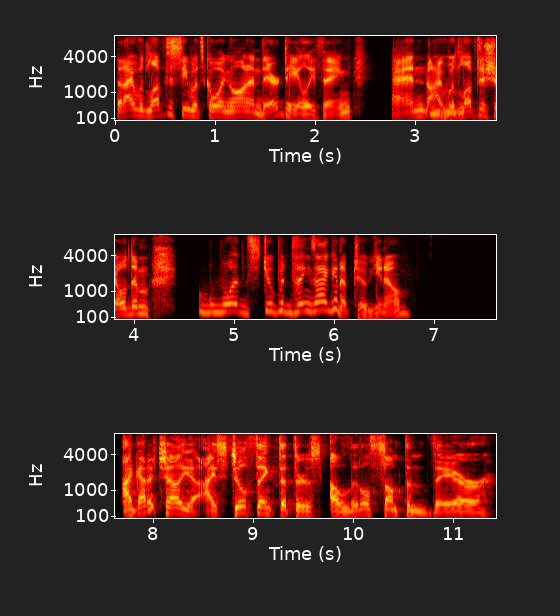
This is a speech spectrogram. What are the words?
that I would love to see what's going on in their daily thing and mm-hmm. I would mm-hmm. love to show them what stupid things I get up to, you know. I got to tell you, I still think that there's a little something there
